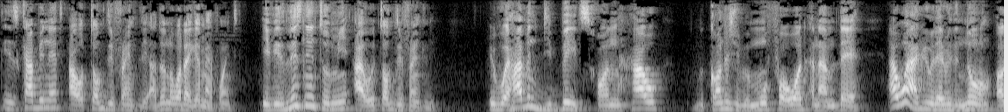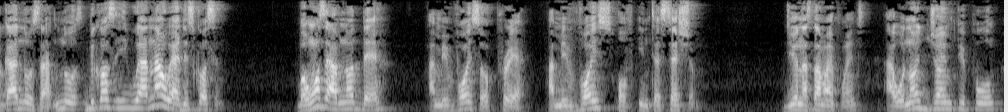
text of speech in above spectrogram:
his cabinet, I would talk differently. I don't know what I get my point. If he's listening to me, I will talk differently. If we're having debates on how the country should be moved forward and I'm there, I won't agree with everything. No, or God knows that. No, because we are now we are discussing. But once I'm not there, I'm a voice of prayer. I'm a voice of intercession. Do you understand my point? I will not join people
